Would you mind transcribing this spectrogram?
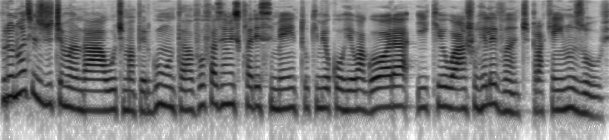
Bruno, antes de te mandar a última pergunta, vou fazer um esclarecimento que me ocorreu agora e que eu acho relevante para quem nos ouve.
